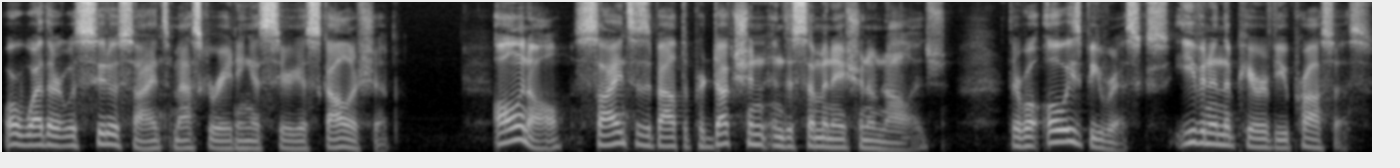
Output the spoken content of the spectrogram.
or whether it was pseudoscience masquerading as serious scholarship. All in all, science is about the production and dissemination of knowledge. There will always be risks, even in the peer review process.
